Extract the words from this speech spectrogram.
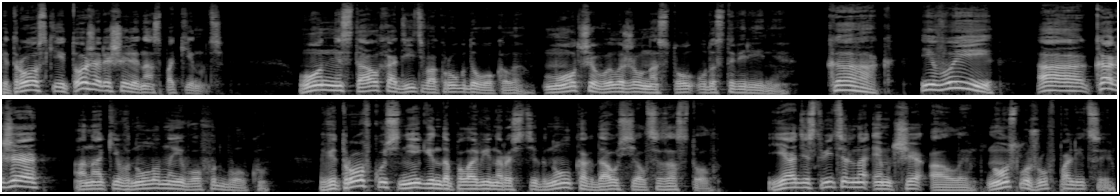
«Петровские тоже решили нас покинуть?» Он не стал ходить вокруг да около, молча выложил на стол удостоверение. «Как? И вы? А как же...» Она кивнула на его футболку. Ветровку Снегин до половины расстегнул, когда уселся за стол. «Я действительно МЧ Аллы, но служу в полиции.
